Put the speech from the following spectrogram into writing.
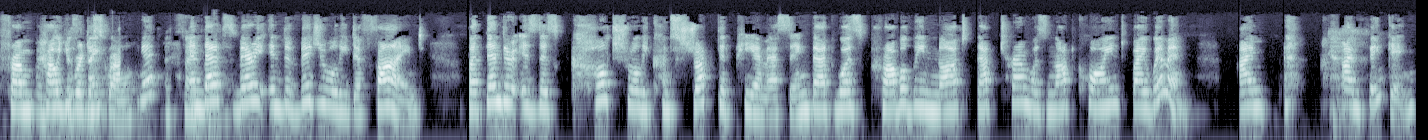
from it's how you were cycle. describing it, and that's very individually defined. But then there is this culturally constructed PMSing that was probably not, that term was not coined by women. I'm, I'm thinking.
